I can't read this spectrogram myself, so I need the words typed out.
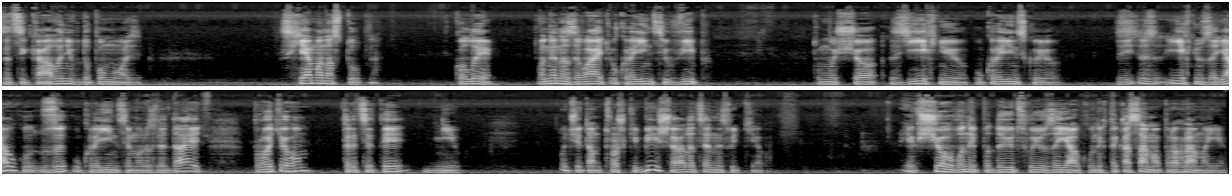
зацікавлені в допомозі. Схема наступна. Коли вони називають українців ВІП, тому що з їхньою українською їхню заявку з українцями розглядають протягом 30 днів ну чи там трошки більше, але це не суттєво. Якщо вони подають свою заявку, у них така сама програма є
